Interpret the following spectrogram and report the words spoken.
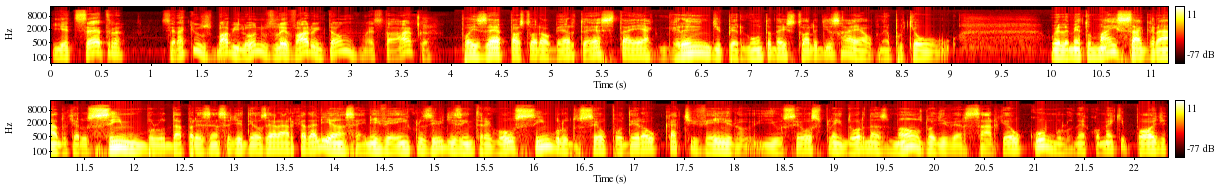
e etc. Será que os babilônios levaram então esta arca? Pois é, pastor Alberto, esta é a grande pergunta da história de Israel, né? Porque o o elemento mais sagrado, que era o símbolo da presença de Deus, era a Arca da Aliança. A NVE, inclusive, diz: entregou o símbolo do seu poder ao cativeiro e o seu esplendor nas mãos do adversário, que é o cúmulo. Né? Como é que pode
